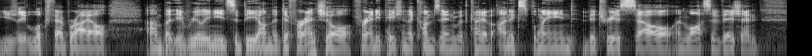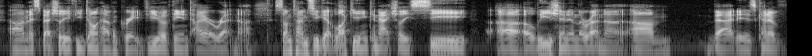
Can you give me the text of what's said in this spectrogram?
usually look febrile, um, but it really needs to be on the differential for any patient that comes in with kind of unexplained vitreous cell and loss of vision. Um, especially if you don't have a great view of the entire retina. Sometimes you get lucky and can actually see uh, a lesion in the retina um, that is kind of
